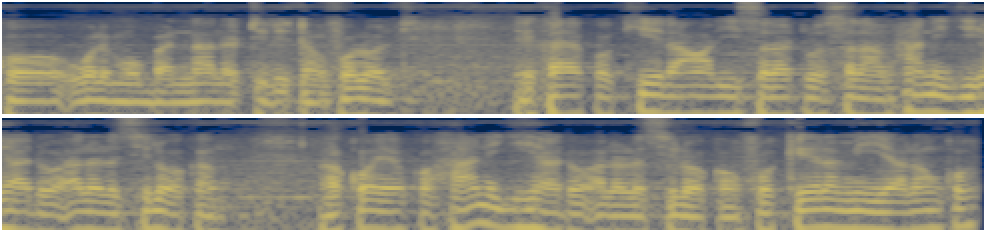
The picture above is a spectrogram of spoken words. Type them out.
ko wo mo mu banna la tili tan fololte e kaya ko kila kiila alayhisalatu wasalam hani jihado ala la silo kan a ko ko hani jihado ala la silo kan fo kera mi ye ko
